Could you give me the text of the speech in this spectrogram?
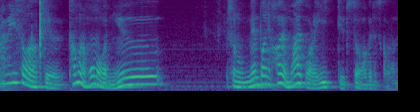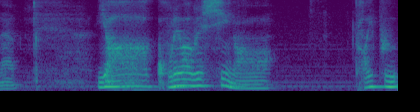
渡辺梨沙はだって田村炎が入そのメンバーに入る前からいいって言ってたわけですからね。いやーこれは嬉しいな。タイプ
